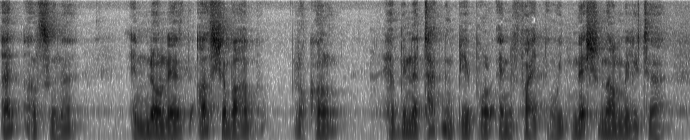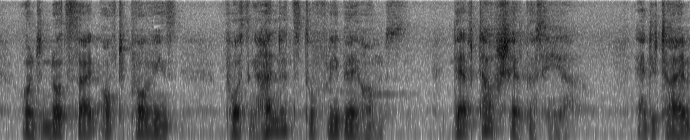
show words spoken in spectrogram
Ansar al-Sunnah and known as Al-Shabaab local have been attacking people and fighting with national military on the north side of the province, forcing hundreds to flee their homes. They have tough shelters here. At the time,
